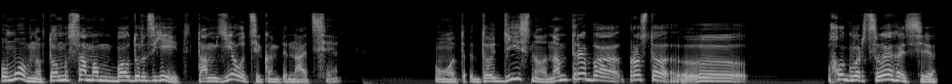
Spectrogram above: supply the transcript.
умовно, в тому самому Baldur's Gate там є оці комбінації. От, то дійсно, нам треба просто е, Legacy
